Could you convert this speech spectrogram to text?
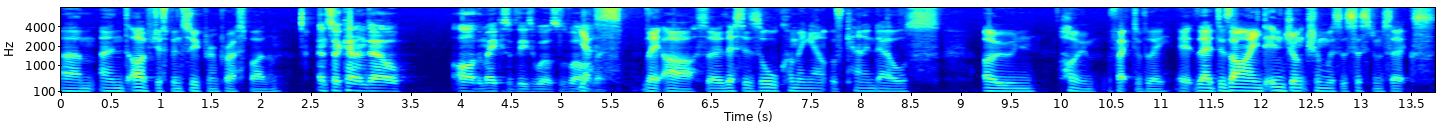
Um, and I've just been super impressed by them. And so Cannondale are the makers of these wheels as well, yes, they are. So this is all coming out of Cannondale's own home, effectively. It, they're designed in junction with the System Six,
